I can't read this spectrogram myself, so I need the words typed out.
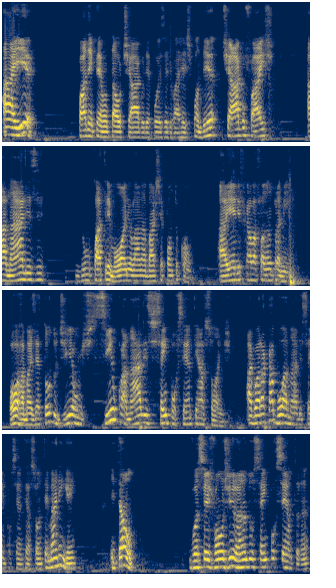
Aí, podem perguntar ao Tiago, depois ele vai responder. Tiago faz análise do patrimônio lá na Baixa.com. Aí ele ficava falando para mim: Porra, mas é todo dia uns 5 análises 100% em ações. Agora acabou a análise 100% em ações, não tem mais ninguém. Então, vocês vão girando 100%, né?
